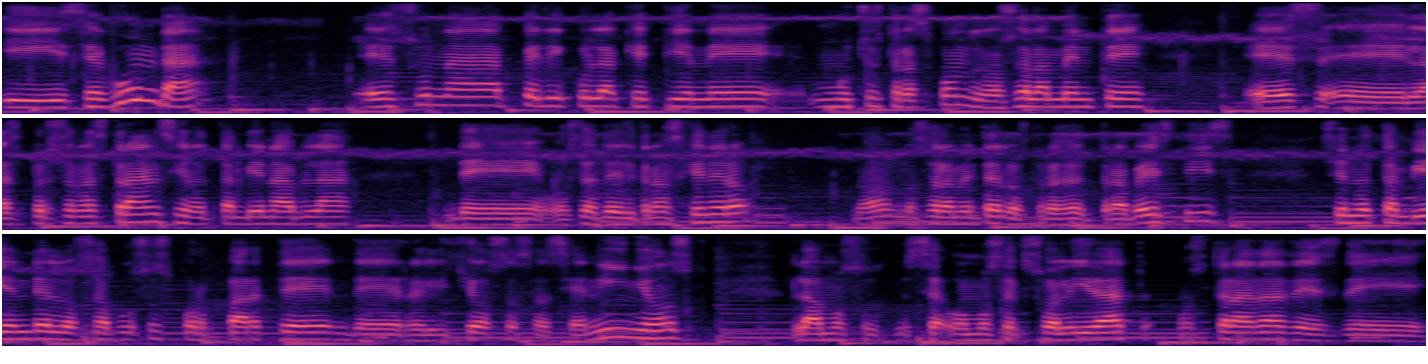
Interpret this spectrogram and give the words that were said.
Y segunda, es una película que tiene muchos trasfondos, no solamente es eh, las personas trans, sino también habla de, o sea, del transgénero, ¿no? No solamente de los travestis, sino también de los abusos por parte de religiosos hacia niños, la homosexualidad mostrada desde,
